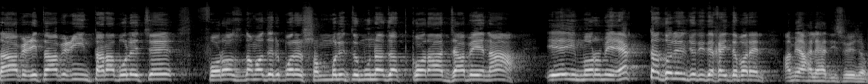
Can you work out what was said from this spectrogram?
তাবে তাবেইন তারা বলেছে, ফরজ নামাজের পরে সম্মিলিত মুনাজাত করা যাবে না। এই মর্মে একটা দলিল যদি দেখাইতে পারেন, আমি আহলে হাদিস হয়ে যাব।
